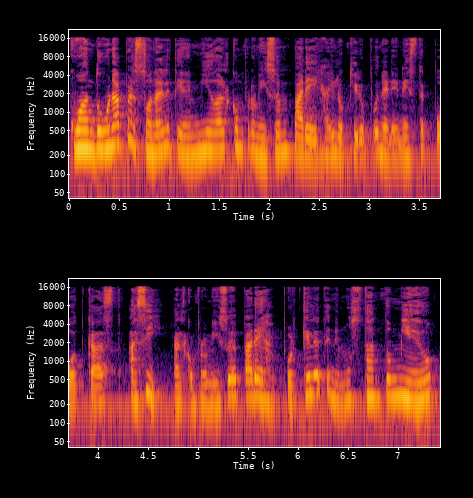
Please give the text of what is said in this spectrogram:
Cuando una persona le tiene miedo al compromiso en pareja, y lo quiero poner en este podcast así, al compromiso de pareja, ¿por qué le tenemos tanto miedo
